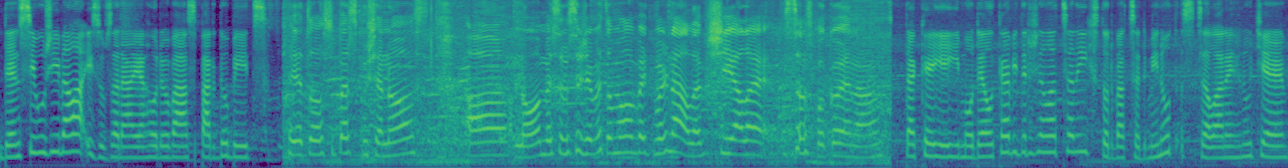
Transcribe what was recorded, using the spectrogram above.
Den si užívala i Zuzana Jahodová z Pardubic. Je to super zkušenost a no, myslím si, že by to mohlo být možná lepší, ale jsem spokojená. Také její modelka vydržela celých 120 minut zcela nehnutě.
